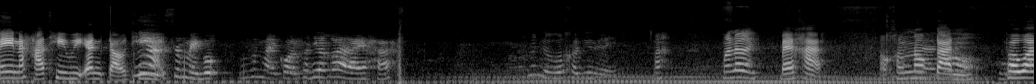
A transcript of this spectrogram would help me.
นี่นะคะ ทีวีอันเก่าที่ เนี่ยสมัยโบสมัยก่อนเขาเรียกว่าอะไรคะ ไม่รู้ว่าเขาเรียกอะไร มา มาเลย ไปค่ะเอาข้างนอกกัน เพราะว่า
